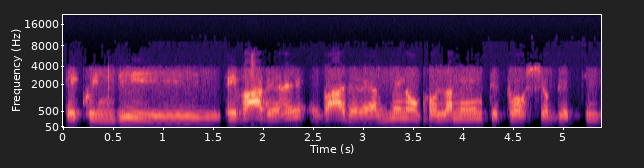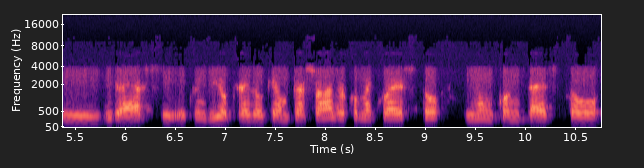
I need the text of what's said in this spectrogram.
e quindi evadere, evadere almeno con la mente, porsi obiettivi diversi. E quindi io credo che un personaggio come questo in un contesto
